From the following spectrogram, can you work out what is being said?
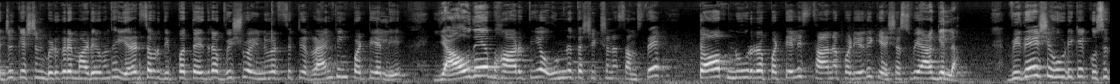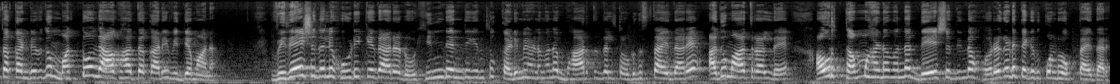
ಎಜುಕೇಷನ್ ಬಿಡುಗಡೆ ಮಾಡಿರುವಂಥ ಎರಡು ಸಾವಿರದ ಇಪ್ಪತ್ತೈದರ ವಿಶ್ವ ಯೂನಿವರ್ಸಿಟಿ ರ್ಯಾಂಕಿಂಗ್ ಪಟ್ಟಿಯಲ್ಲಿ ಯಾವುದೇ ಭಾರತೀಯ ಉನ್ನತ ಶಿಕ್ಷಣ ಸಂಸ್ಥೆ ಟಾಪ್ ನೂರರ ಪಟ್ಟಿಯಲ್ಲಿ ಸ್ಥಾನ ಪಡೆಯೋದಕ್ಕೆ ಯಶಸ್ವಿ ಆಗಿಲ್ಲ. ವಿದೇಶಿ ಹೂಡಿಕೆ ಕುಸಿತ ಕಂಡಿರುವುದು ಮತ್ತೊಂದು ಆಘಾತಕಾರಿ ವಿದ್ಯಮಾನ. ವಿದೇಶದಲ್ಲಿ ಹೂಡಿಕೆದಾರರು ಹಿಂದೆಂದಿಗಿಂತೂ ಕಡಿಮೆ ಹಣವನ್ನು ಭಾರತದಲ್ಲಿ ತೊಡಗಿಸ್ತಾ ಇದ್ದಾರೆ. ಅದು ಮಾತ್ರ ಅಲ್ಲದೆ, ಅವರು ತಮ್ಮ ಹಣವನ್ನು ದೇಶದಿಂದ ಹೊರಗಡೆ ತೆಗೆದುಕೊಂಡು ಹೋಗ್ತಾ ಇದ್ದಾರೆ.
